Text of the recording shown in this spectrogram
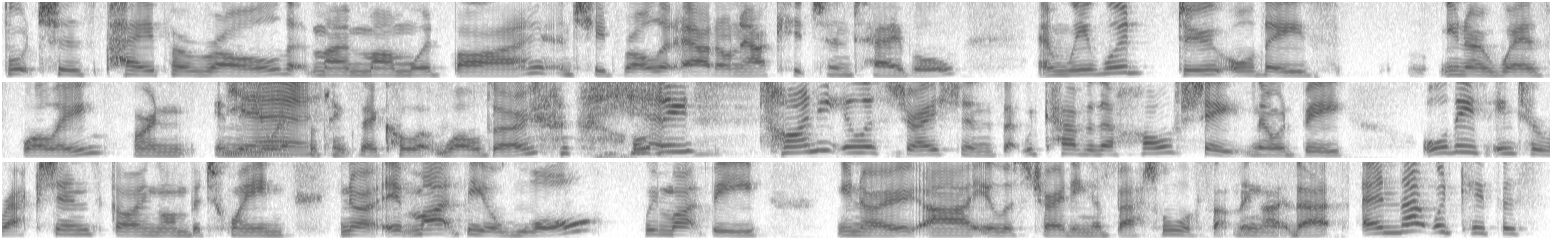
butcher's paper roll that my mum would buy, and she'd roll it out on our kitchen table, and we would do all these. You know, where's Wally? Or in, in Yeah. the US, I think they call it Waldo. all Yeah. these tiny illustrations that would cover the whole sheet and there would be all these interactions going on between you know it might be a war we might be you know, uh, illustrating a battle or something like that. And that would keep us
